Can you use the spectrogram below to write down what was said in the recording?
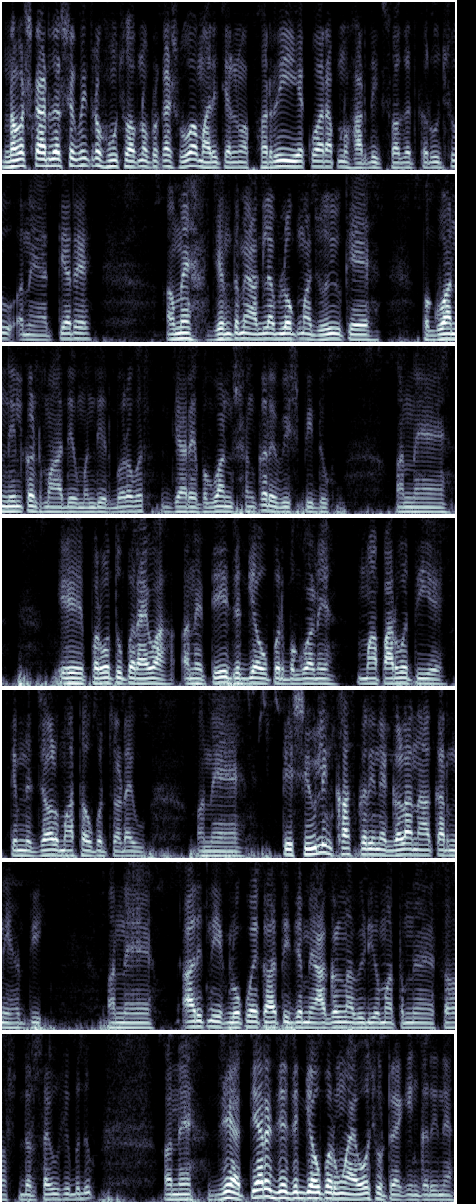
નમસ્કાર દર્શક મિત્રો, હું છું આપનો પ્રકાશ ભુવા. મારી ચેનલમાં ફરી એકવાર આપનું હાર્દિક સ્વાગત કરું છું અને અત્યારે અમે જેમ તમે આગલા બ્લોગમાં જોયું કે ભગવાન નીલકંઠ મહાદેવ મંદિર, બરાબર? જ્યારે ભગવાન શંકરે વિષ પીધું અને એ પર્વત ઉપર આવ્યા અને તે જગ્યા ઉપર ભગવાને મા પાર્વતીએ તેમને જળ માથા ઉપર ચડાવ્યું અને તે શિવલિંગ ખાસ કરીને ગળાના આકારની હતી અને આ રીતની એક લોકવાયકા હતી જે મેં આગળના વિડીયોમાં તમને સહર્ષ દર્શાવ્યું છે બધું. અને જે અત્યારે જે જગ્યા ઉપર હું આવ્યો છું ટ્રેકિંગ કરીને,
